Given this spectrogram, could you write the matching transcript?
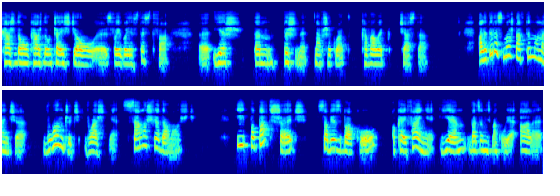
każdą, każdą częścią e, swojego jestestwa e, jesz ten pyszny, na przykład kawałek ciasta. Ale teraz można w tym momencie włączyć właśnie samoświadomość i popatrzeć sobie z boku, ok, fajnie, jem, bardzo mi smakuje, ale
